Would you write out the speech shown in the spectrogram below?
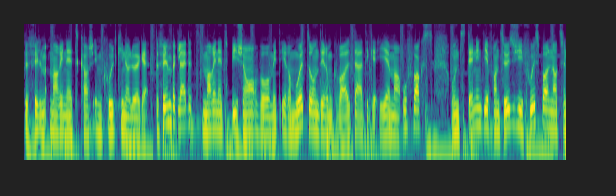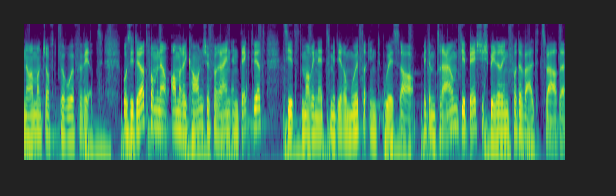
Den Film Marinette kannst du im Kultkino schauen. Der Film begleitet Marinette Bichon, die mit ihrer Mutter und ihrem gewalttätigen Ehemann aufwächst und dann in die französische Fußballnationalmannschaft berufen wird. Wo sie dort von einem amerikanischen Verein entdeckt wird, zieht Marinette mit ihrer Mutter in die USA. Mit dem Traum, die beste Spielerin der Welt zu werden.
